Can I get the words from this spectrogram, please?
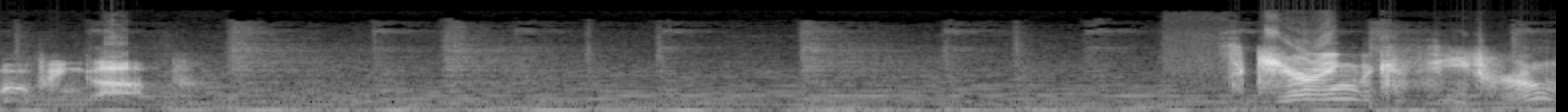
Moving up. Securing the cathedral.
